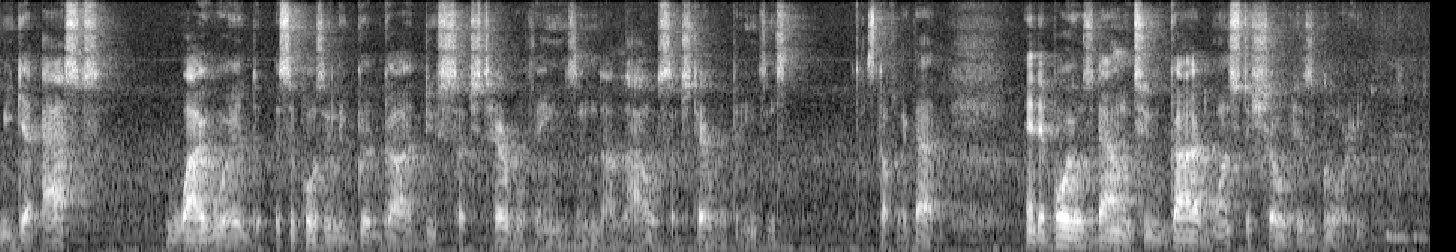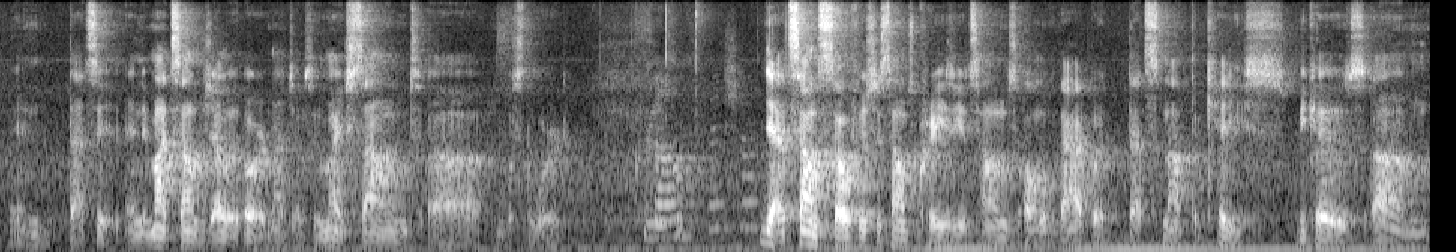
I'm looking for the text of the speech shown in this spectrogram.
we get asked, why would a supposedly good God do such terrible things and allow such terrible things and stuff like that? And it boils down to God wants to show his glory. And that's it. And it might sound jealous, or not jealous, it might sound, uh, what's the word? Selfish? yeah, it sounds selfish, it sounds crazy, it sounds all of that, but that's not the case because, um,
